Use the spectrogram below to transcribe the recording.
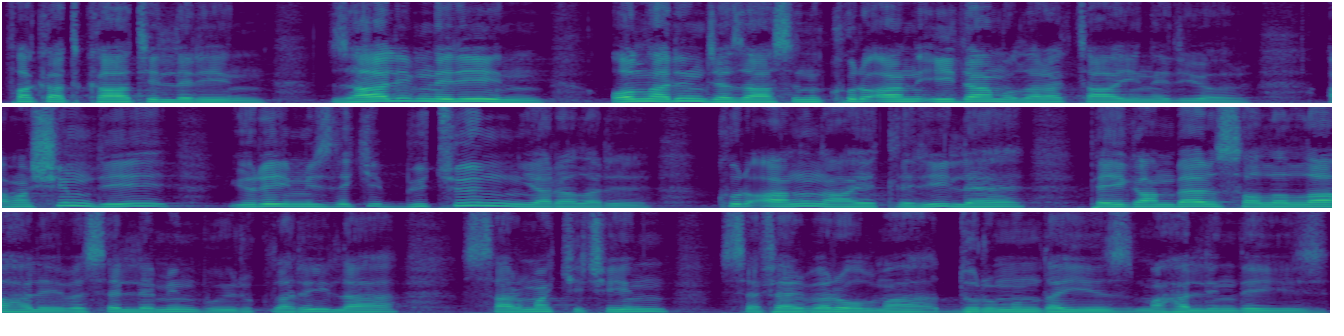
Fakat katillerin, zalimlerin, onların cezasını Kur'an idam olarak tayin ediyor. Ama şimdi yüreğimizdeki bütün yaraları Kur'an'ın ayetleriyle Peygamber sallallahu aleyhi ve sellemin buyruklarıyla sarmak için seferber olma durumundayız, mahallindeyiz.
